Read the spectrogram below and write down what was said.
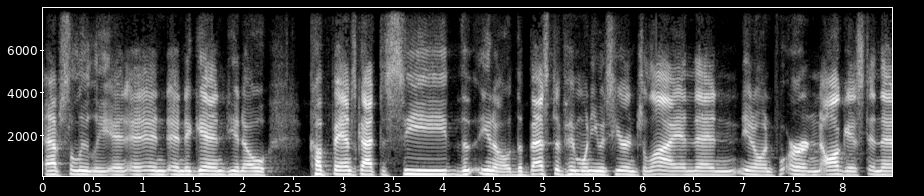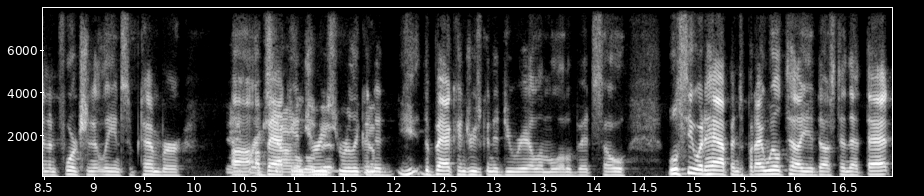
Absolutely, and and and again, you know, Cub fans got to see the you know the best of him when he was here in July, and then you know in, or in August, and then unfortunately in September, yeah, uh, a back injury is really going to yep. the back injury is going to derail him a little bit. So we'll see what happens. But I will tell you, Dustin, that that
